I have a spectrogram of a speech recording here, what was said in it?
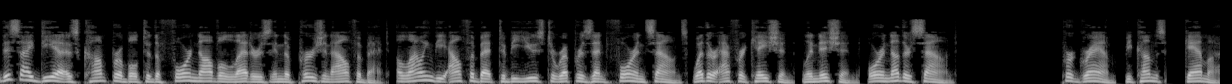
This idea is comparable to the four novel letters in the Persian alphabet, allowing the alphabet to be used to represent foreign sounds whether affrication, lenition, or another sound. Per gram, becomes, gamma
